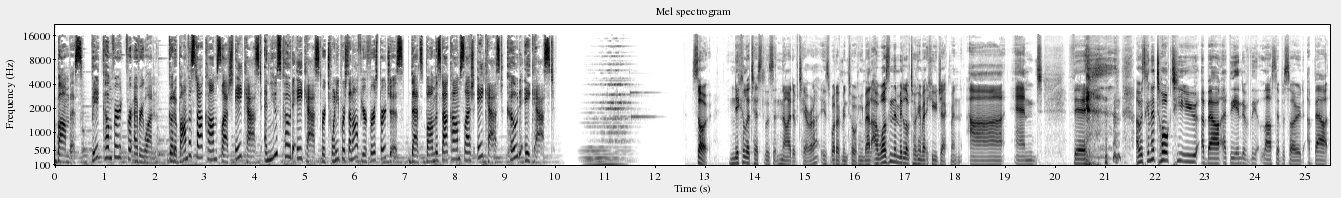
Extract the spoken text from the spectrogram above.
Bombas. Big comfort for everyone. Go to bombas.com slash ACAST and use code ACAST for 20% off your first purchase. That's bombas.com slash ACAST. Code ACAST. So, Nikola Tesla's Night of Terror is what I've been talking about. I was in the middle of talking about Hugh Jackman, uh, and there, I was going to talk to you about at the end of the last episode about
